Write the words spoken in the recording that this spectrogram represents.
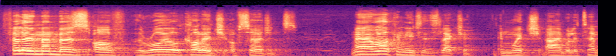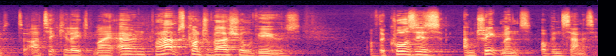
fellow members of the Royal College of Surgeons, may I welcome you to this lecture, in which I will attempt to articulate my own, perhaps controversial views of the causes and treatments of insanity.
